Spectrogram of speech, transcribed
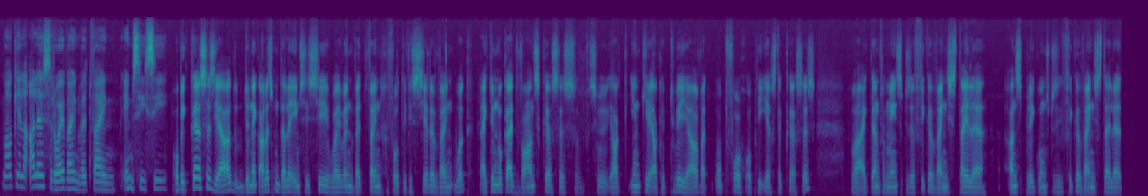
Maak julle alles rooiwyn, witwyn, MCC? Op die kursus ja, doen ek alles met hulle MCC, rooiwyn, witwyn, gefortifiseerde wyn ook. Ek doen ook 'n advanced kursus so elke een keer elke 2 jaar wat opvolg op die eerste kursus waar ek dan vir mense spesifieke wynstyle aanspreek om spesifieke wynstyle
